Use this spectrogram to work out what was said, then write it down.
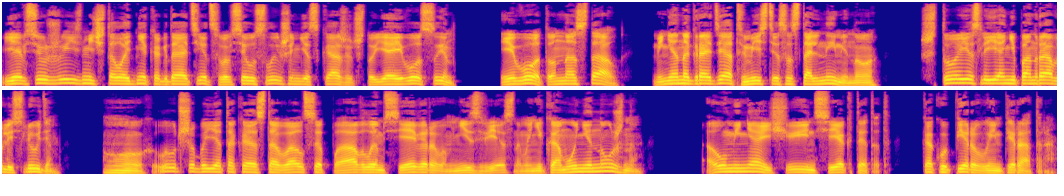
Я всю жизнь мечтал о дне, когда отец во всеуслышание скажет, что я его сын. И вот, он настал. Меня наградят вместе с остальными, но... Что, если я не понравлюсь людям? Ох, лучше бы я так и оставался Павлом Северовым, неизвестным и никому не нужным. А у меня еще и инсект этот, как у первого императора.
